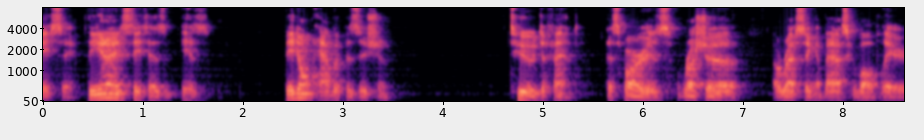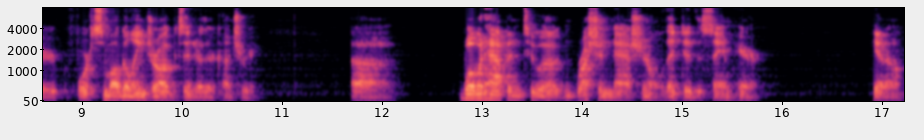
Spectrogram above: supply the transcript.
I say, the United States has is they don't have a position to defend as far as Russia arresting a basketball player for smuggling drugs into their country. Uh, what would happen to a Russian national that did the same here? You know,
